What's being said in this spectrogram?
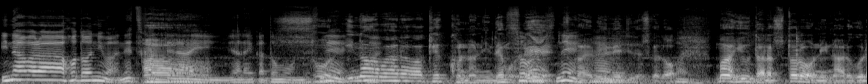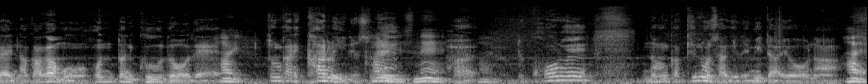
稲わらほどにはね使ってないんじゃないかと思うんですそうね稲はいわらは結構何にでもね,、そうですね。使えるイメージですけど、はいはい。まあ言うたらストローになるぐらい中がもう本当に空洞で、はい。その代わり軽いですね。軽いですね。はい。はい。でこれなんか木の先で見たような、はい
